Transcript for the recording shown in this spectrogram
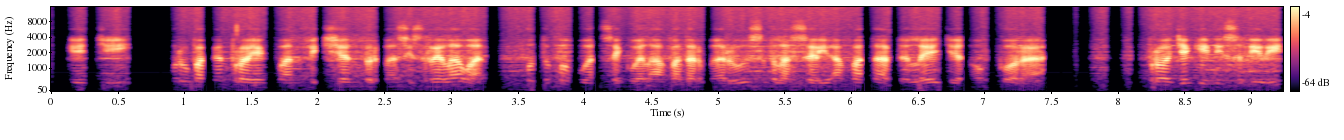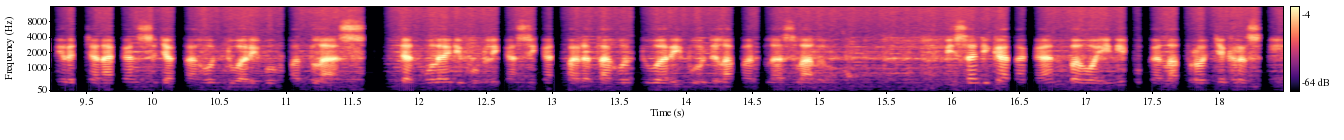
of Genji merupakan proyek fanfiction berbasis relawan untuk membuat sequel Avatar baru setelah seri Avatar The Legend of Korra. Proyek ini sendiri direncanakan sejak tahun 2014 dan mulai dipublikasikan pada tahun 2018 lalu. Bisa dikatakan bahwa ini bukanlah proyek resmi,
